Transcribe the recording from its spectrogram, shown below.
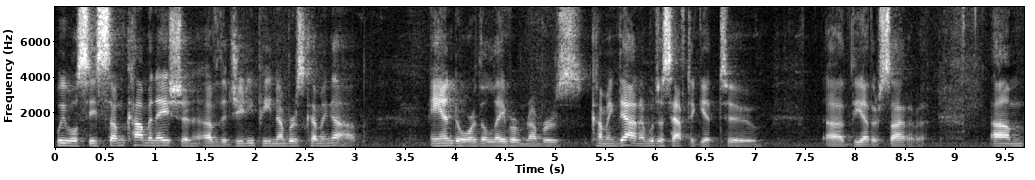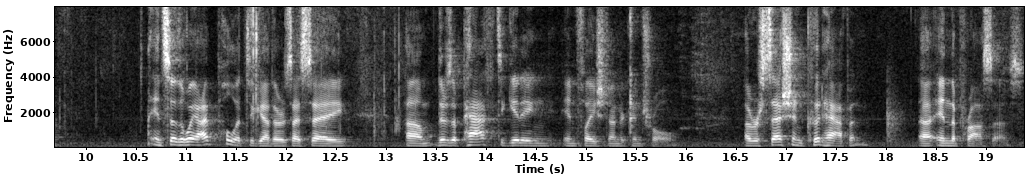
we will see some combination of the GDP numbers coming up and or the labor numbers coming down. And we'll just have to get to uh, the other side of it. Um, and so the way I pull it together is I say um, there's a path to getting inflation under control. A recession could happen uh, in the process.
